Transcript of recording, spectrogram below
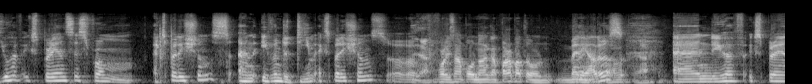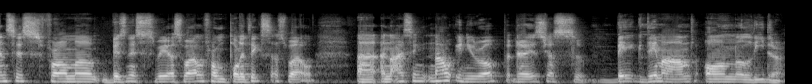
you have experiences from expeditions and even the team expeditions, uh, Yeah. for example, Nanga Parbat or many Nanga others. Parbat, yeah. And you have experiences from uh, business sphere as well, from politics as well. Uh, and I think now in Europe there is just a big demand on a leader.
